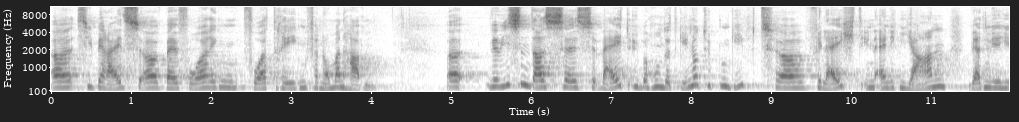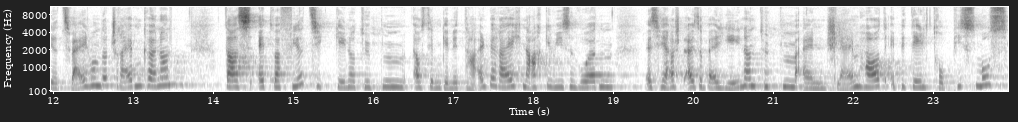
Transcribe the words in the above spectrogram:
äh, Sie bereits bei vorigen Vorträgen vernommen haben. Wir wissen, dass es weit über 100 Genotypen gibt. Äh, vielleicht in einigen Jahren werden wir hier 200 schreiben können. Dass etwa 40 Genotypen aus dem Genitalbereich nachgewiesen wurden. Es herrscht also bei jenen Typen ein Schleimhautepitheltropismus.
